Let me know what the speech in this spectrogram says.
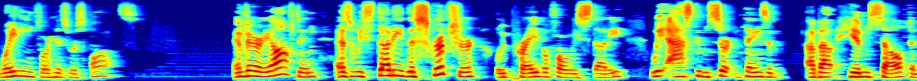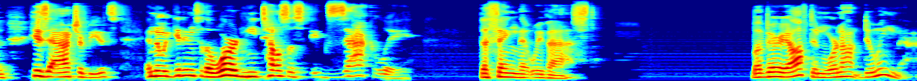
waiting for his response. And very often, as we study the scripture, we pray before we study. We ask him certain things about himself and his attributes. And then we get into the word, and he tells us exactly the thing that we've asked. But very often, we're not doing that.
